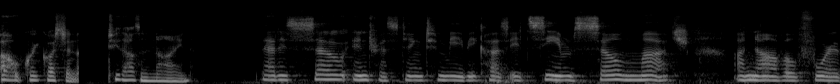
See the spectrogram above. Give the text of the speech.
Oh, great question. 2009. That is so interesting to me because it seems so much a novel for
